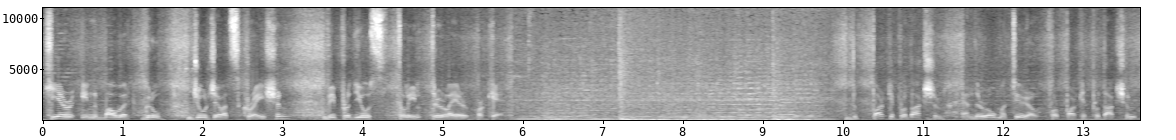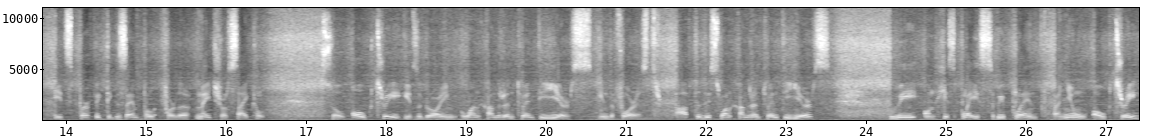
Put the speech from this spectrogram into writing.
Here in Bauwerk Group Đurđevac Croatian, we produce three-layer parquet. Parquet production and the raw material for parquet production is perfect example for the natural cycle. So oak tree is growing 120 years in the forest. After this 120 years, we on his place we plant a new oak tree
